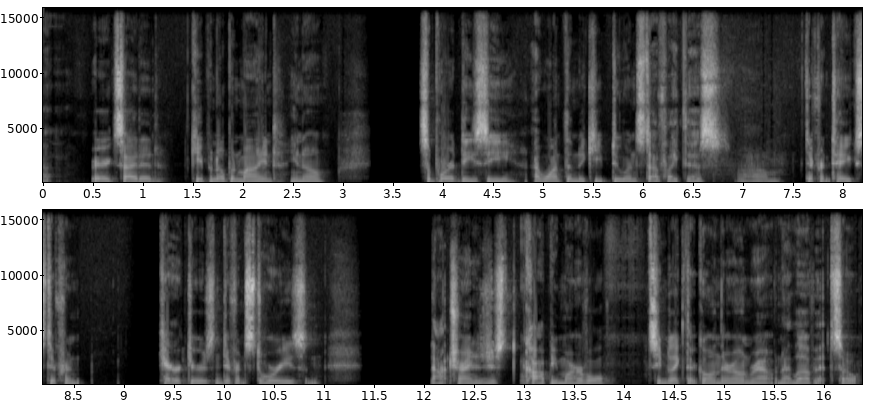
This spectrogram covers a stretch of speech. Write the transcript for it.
Uh, very excited. Keep an open mind, you know. Support DC. I want them to keep doing stuff like this. Um, different takes, different characters, and different stories, and not trying to just copy Marvel. Seems like they're going their own route, and I love it. So,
